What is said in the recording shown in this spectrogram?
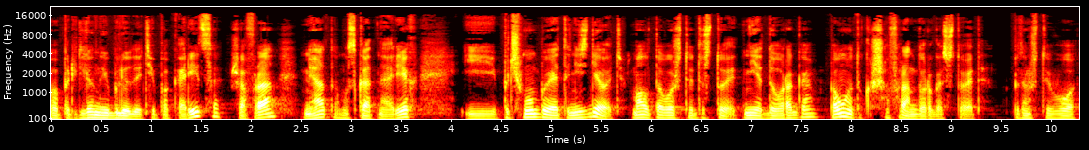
в определенные блюда, типа корица, шафран, мята, мускатный орех. И почему бы это не сделать? Мало того, что это стоит недорого, по-моему, только шафран дорого стоит, потому что его,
